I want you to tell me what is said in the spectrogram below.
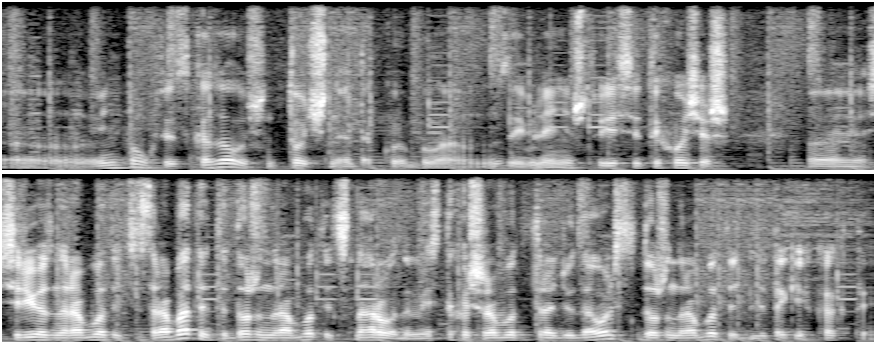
э, Я не помню, кто это сказал, очень точное такое было заявление, что если ты хочешь э, серьезно работать и зарабатывать, ты должен работать с народом. Если ты хочешь работать ради удовольствия, ты должен работать для таких, как ты.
